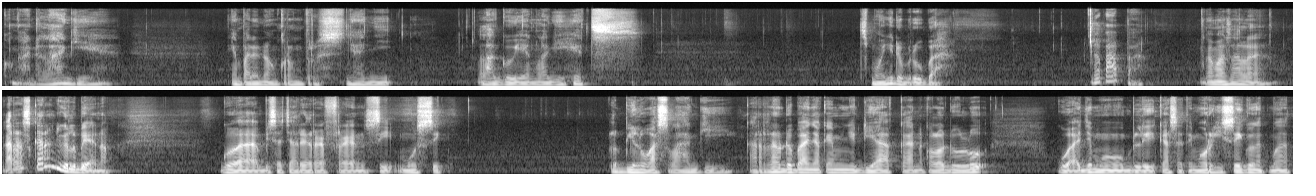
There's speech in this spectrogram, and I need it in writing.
kok gak ada lagi ya. Yang pada nongkrong terus nyanyi lagu yang lagi hits. Semuanya udah berubah. Gak apa-apa, gak masalah. Karena sekarang juga lebih enak. Gue bisa cari referensi musik lebih luas lagi karena udah banyak yang menyediakan. Kalau dulu gue aja mau beli kasetnya Morrissey gue inget banget.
